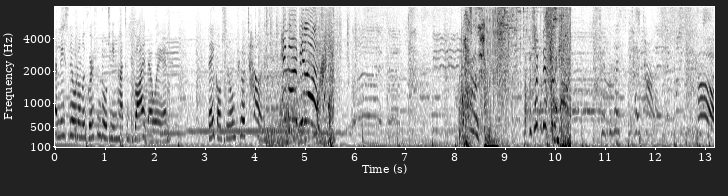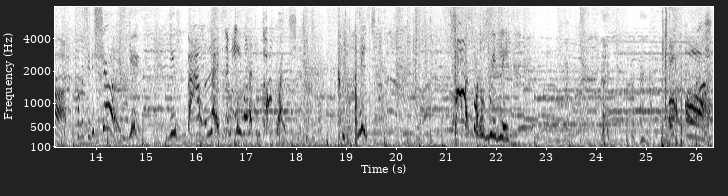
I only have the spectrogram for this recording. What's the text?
At least no one on the Gryffindor team had to buy their way in. They got in on pure talent. Immobulus! Totality. Ah, come and see the show. You, you foul, loathsome, evil little cockroach. Complete. Hard-swaddled Wiggly. oh. oh.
